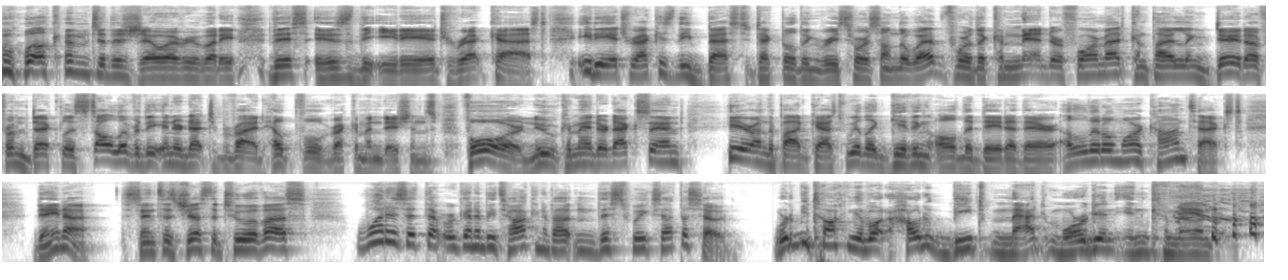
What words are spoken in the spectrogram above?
Welcome to the show, everybody. This is the EDH Recast. EDH Rec is the best deck building resource on the web for the Commander format, compiling data from deck lists all over the internet to provide helpful recommendations for new Commander decks. And here on the podcast, we like giving all the data there a little more context. Dana, since it's just the two of us, what is it that we're going to be talking about in this week's episode? We're going to be talking about how to beat Matt Morgan in Commander.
